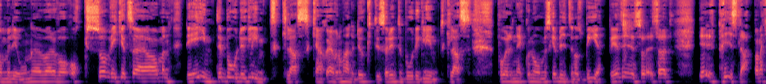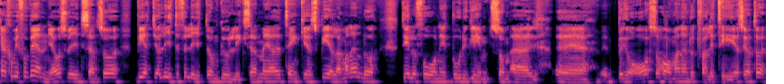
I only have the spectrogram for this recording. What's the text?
17-18 miljoner vad det var också. Vilket så här, ja men det är inte Bode Glimt-klass, kanske även om han är duktig så är det inte Bode Glimt-klass på den ekonomiska biten hos BP. Så, så att det, prislapparna kanske vi får vänja oss vid. Sen så vet jag lite för lite om Gulliksen, men jag tänker spelar man ändå till och från i ett Bode Glimt som är eh, bra så har man ändå kvalitet. Så jag, tar,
